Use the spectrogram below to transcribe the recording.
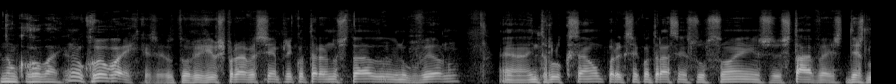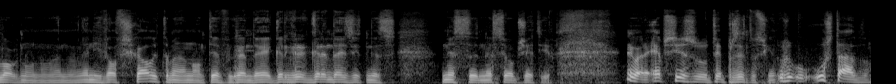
não correu bem. Não correu bem. Quer dizer, o Dr. Rio esperava sempre encontrar no Estado e no Governo a interlocução para que se encontrassem soluções estáveis, desde logo no, no, a nível fiscal, e também não teve grande, grande, grande êxito nesse, nesse, nesse objetivo. Agora, é preciso ter presente o seguinte: o, o Estado,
